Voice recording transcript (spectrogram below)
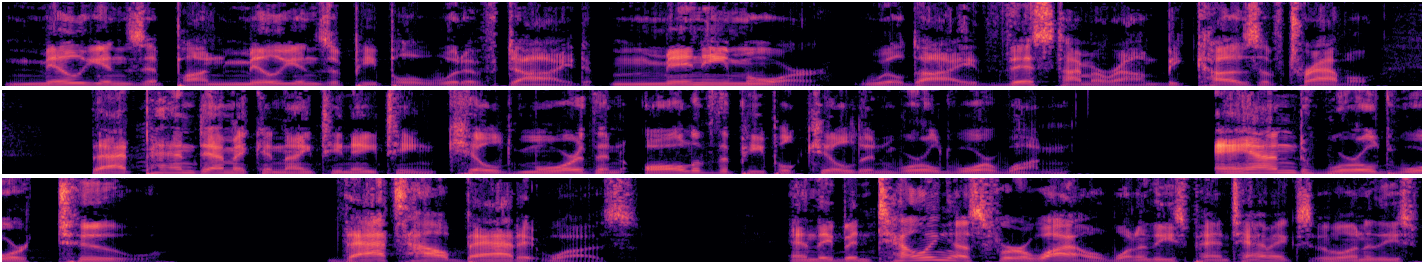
millions upon millions of people would have died. Many more will die this time around because of travel. That pandemic in 1918 killed more than all of the people killed in World War I and World War II. That's how bad it was. And they've been telling us for a while one of these pandemics, one of these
